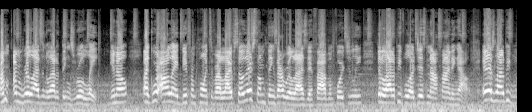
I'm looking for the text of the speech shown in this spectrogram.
I'm I'm realizing a lot of things real late. You know, like we're all at different points of our life. So there's some things I realized at five, unfortunately, that a lot of people are just not finding out. And there's a lot of people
